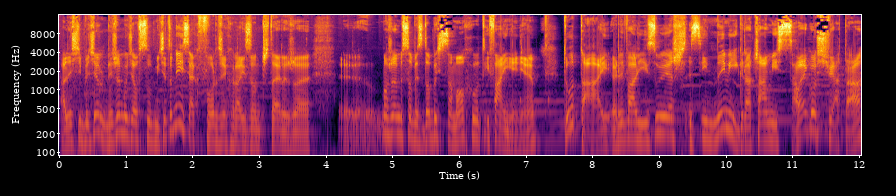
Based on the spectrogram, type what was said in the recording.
Ale jeśli będziemy, bierzemy udział w submicie, to nie jest jak w Fordzie Horizon 4, że y, możemy sobie zdobyć samochód i fajnie, nie? Tutaj rywalizujesz z innymi graczami z całego świata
